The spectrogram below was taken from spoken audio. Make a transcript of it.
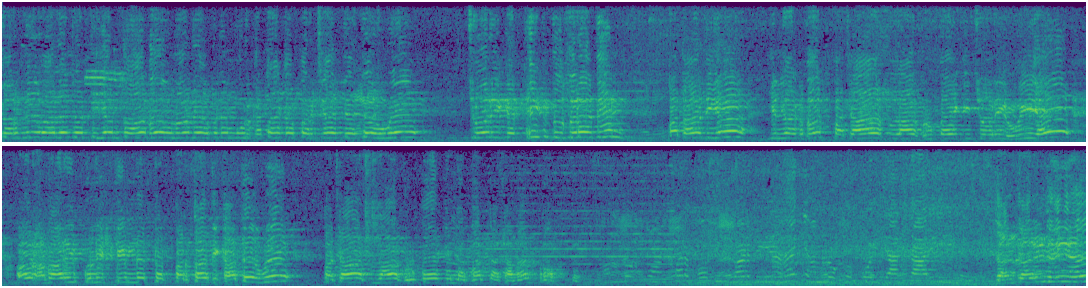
करने वाले जो टीएम साहब है, उन्होंने अपने मूर्खता का परिचय देते हुए चोरी के ठीक दूसरे दिन बता दिया कि लगभग 50 लाख रुपए की चोरी हुई है और हमारी पुलिस टीम ने तत्परता दिखाते हुए 50 लाख रुपए के लगभग का सामान प्राप्त किया हम लोग को अनपढ़ घोषित कर दिए हैं कि हम लोग को कोई जानकारी ही नहीं। जानकारी नहीं है।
